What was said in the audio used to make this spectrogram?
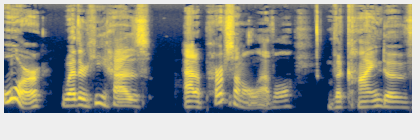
or whether he has, at a personal level, the kind of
